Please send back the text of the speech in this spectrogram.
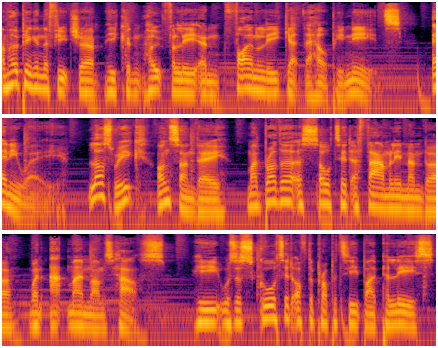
I'm hoping in the future he can hopefully and finally get the help he needs. Anyway, last week, on Sunday, my brother assaulted a family member when at my mum's house. He was escorted off the property by police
